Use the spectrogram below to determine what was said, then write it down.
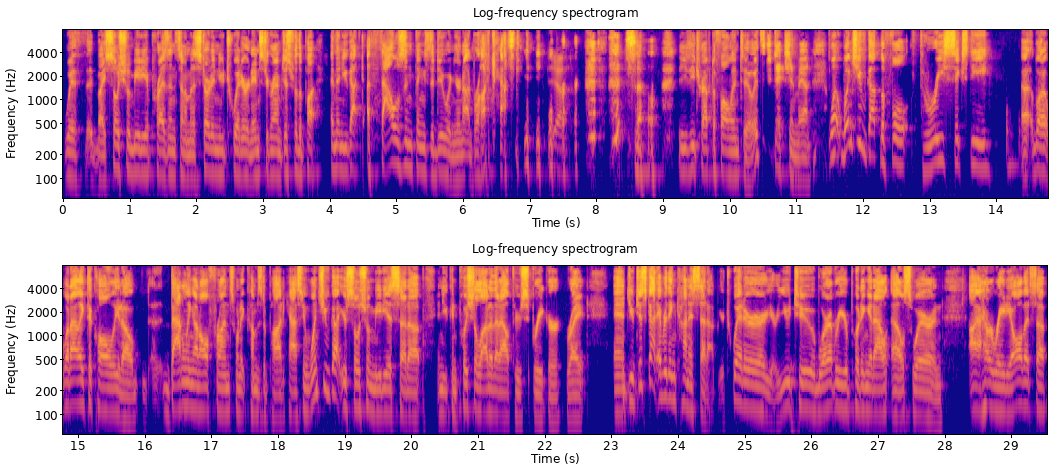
with my social media presence and I'm going to start a new Twitter and Instagram just for the pod. And then you got a thousand things to do and you're not broadcasting anymore. Yeah. so easy trap to fall into. It's an addiction, man. Once once you've got the full 360, uh, what, what I like to call, you know, battling on all fronts when it comes to podcasting. Once you've got your social media set up and you can push a lot of that out through Spreaker, right? And you've just got everything kind of set up, your Twitter, your YouTube, wherever you're putting it out elsewhere and iHeartRadio, all that stuff.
